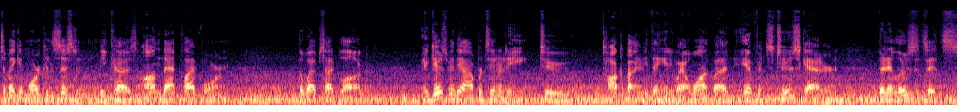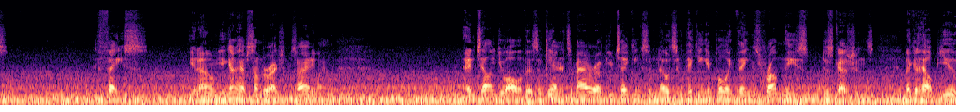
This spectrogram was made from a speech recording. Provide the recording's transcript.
to make it more consistent because on that platform, the website blog, it gives me the opportunity to talk about anything any way I want, but if it's too scattered, then it loses its face. You know, you got to have some direction. So, anyway, and telling you all of this again it's a matter of you taking some notes and picking and pulling things from these discussions that could help you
